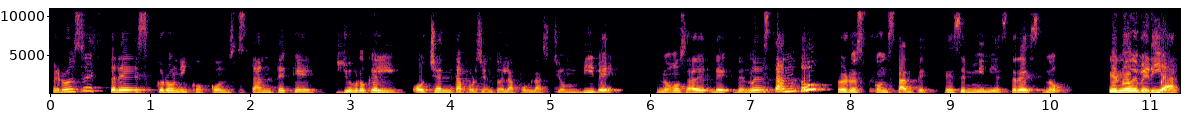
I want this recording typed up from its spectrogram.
pero ese estrés crónico constante que yo creo que el 80% de la población vive, ¿no? O sea, de, no es tanto, pero es constante, ese mini estrés, ¿no? Que no debería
